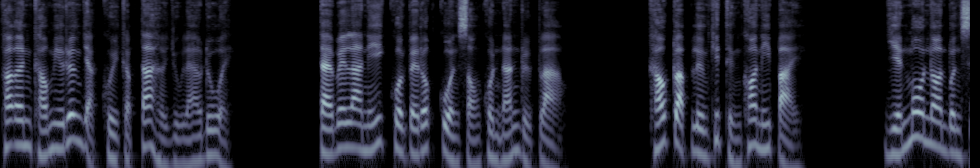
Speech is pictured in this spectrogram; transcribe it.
เผอิญเขามีเรื่องอยากคุยกับต้าเหออยู่แล้วด้วย แต่เวลานี้ควรไปรบกวนสองคนนั้นหรือเปล่า เขากลับลืมคิดถึงข้อนี้ไป เหยียนโม่นอนบนเศ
